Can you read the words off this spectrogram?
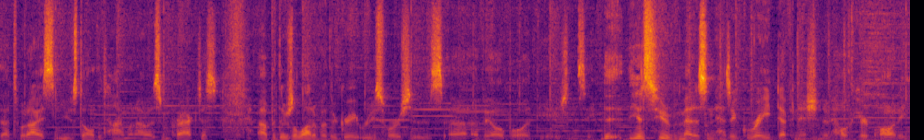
That's what I used all the time when I was in practice, uh, but there's a lot of other great resources uh, available at the agency. The, the Institute of Medicine has a great definition of healthcare quality,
